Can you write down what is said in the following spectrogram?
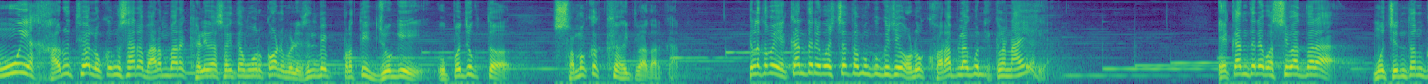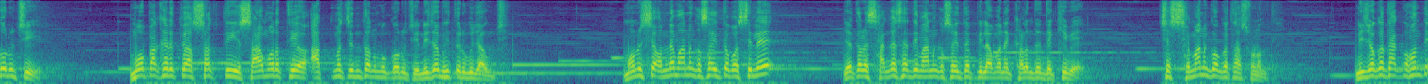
ମୁଁ ଏ ହାରୁଥିବା ଲୋକଙ୍କ ସାରା ବାରମ୍ବାର ଖେଳିବା ସହିତ ମୋର କ'ଣ ମିଳିବ ସେଥିପାଇଁ ପ୍ରତିଯୋଗୀ ଉପଯୁକ୍ତ ସମକକ୍ଷ ହୋଇଥିବା ଦରକାର। କହିଲେ ତୁମେ ଏକାନ୍ତରେ ବସିଛ ତୁମକୁ କିଛି ଅଡ଼ୁ ଖରାପ ଲାଗୁନି? କହିଲେ ନାହିଁ ଆଜ୍ଞା। ଏକାନ୍ତରେ ବସିବା ଦ୍ୱାରା ମୁଁ ଚିନ୍ତନ କରୁଛି। ମୋ ପାଖରେ ଥିବା ଶକ୍ତି ସାମର୍ଥ୍ୟ ଆତ୍ମଚିନ୍ତନ ମୁଁ କରୁଛି ନିଜ ଭିତରକୁ ଯାଉଛି। ମନୁଷ୍ୟ ଅନ୍ୟମାନଙ୍କ ସହିତ ବସିଲେ ଯେତେବେଳେ ସାଙ୍ଗସାଥିମାନଙ୍କ ସହିତ ପିଲାମାନେ ଖେଳନ୍ତି ଦେଖିବେ ସେ ସେମାନଙ୍କ କଥା ଶୁଣନ୍ତି। ନିଜ କଥା କହନ୍ତି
